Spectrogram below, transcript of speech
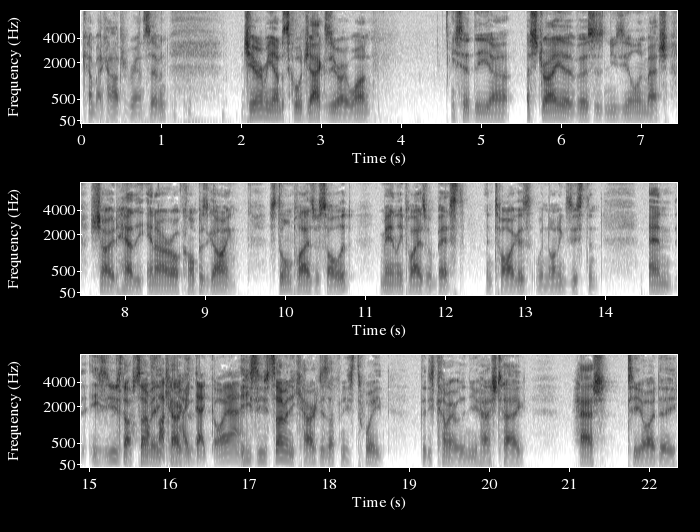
Come back hard for round seven. Jeremy underscore Jack zero one. He said the uh, Australia versus New Zealand match showed how the NRL comp is going. Storm players were solid, Manly players were best, and Tigers were non-existent. And he's used up so I many fucking characters. hate that guy, eh? He's used so many characters up in his tweet that he's come out with a new hashtag, hash TID.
